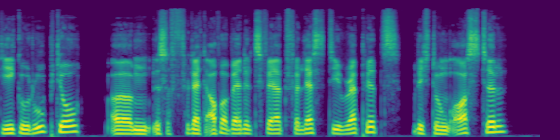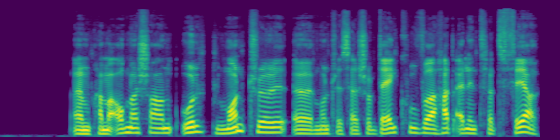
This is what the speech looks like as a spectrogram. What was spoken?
Diego Rubio ähm, ist vielleicht auch erwähnenswert, verlässt die Rapids Richtung Austin. Ähm, kann man auch mal schauen. Und Montreal, äh, Montreal ist ja schon, Vancouver hat einen Transfer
